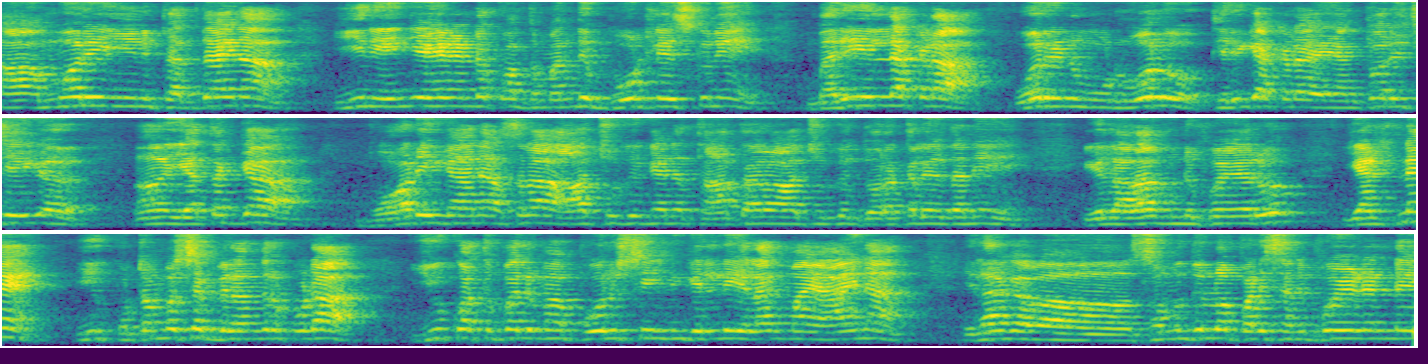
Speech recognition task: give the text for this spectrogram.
ఆ అమ్మోరి ఈయన పెద్ద ఆయన ఈయన ఏం చేయాడంటే కొంతమంది బోట్లు వేసుకుని మరీ వెళ్ళి అక్కడ ఓ రెండు మూడు రోజులు తిరిగి అక్కడ ఎంక్వైరీ చేయ ఎతగ్గా బాడీ కానీ అసలు ఆచూకీ కానీ తాతారు ఆచూకీ దొరకలేదని వీళ్ళు అలా ఉండిపోయారు. వెంటనే ఈ కుటుంబ సభ్యులందరూ కూడా యూ కొత్తపల్లి మా పోలీస్ స్టేషన్కి వెళ్ళి ఇలాగ మా ఆయన ఇలాగ సముద్రంలో పడి చనిపోయాడండి.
